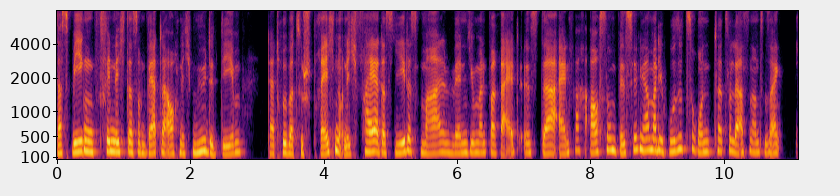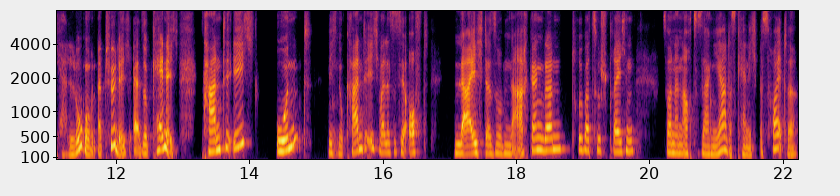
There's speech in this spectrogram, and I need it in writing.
deswegen finde ich das und werde auch nicht müde, dem darüber zu sprechen. Und ich feiere das jedes Mal, wenn jemand bereit ist, da einfach auch so ein bisschen, ja, mal die Hose zu runterzulassen und zu sagen, ja, Logo, natürlich, also kenne ich, kannte ich und nicht nur kannte ich, weil es ist ja oft leichter, so im Nachgang dann drüber zu sprechen, sondern auch zu sagen, ja, das kenne ich bis heute.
